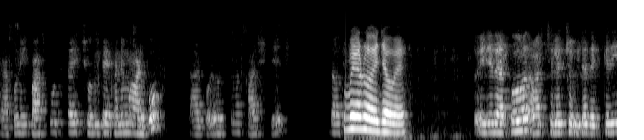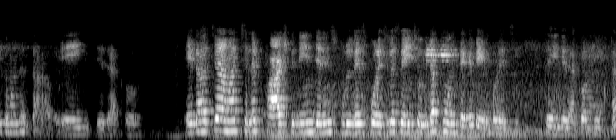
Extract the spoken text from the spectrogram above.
এখন এই পাসপোর্ট সাইজ ছবিটা এখানে মারবো। তারপরে হচ্ছে আমার কাজ শেষ। বের হয়ে যাবে। তো এই যে দেখো আমার ছেলের ছবিটা দেখতে দিই তোমাদের। দাঁড়াও এই যে দেখো। এটা হচ্ছে আমার ছেলের ফার্স্ট দিন যেদিন স্কুল ড্রেস পরেছিল সেই ছবিটা ফোন থেকে বের করেছি। তো এই যে দেখো ওর মুখটা।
